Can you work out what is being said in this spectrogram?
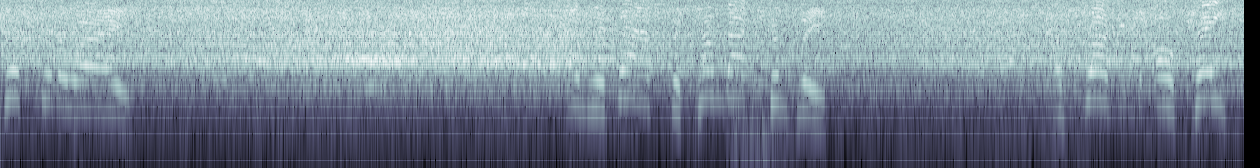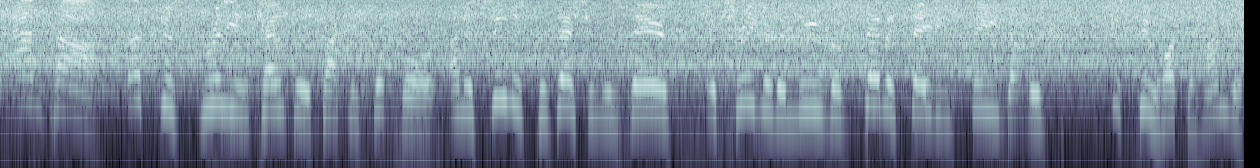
Puts it away. And with that, the comeback's complete. A thrust of pace and power. That's just brilliant counter-attacking football, and as soon as possession was theirs, it triggered a move of devastating speed that was just too hot to handle.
